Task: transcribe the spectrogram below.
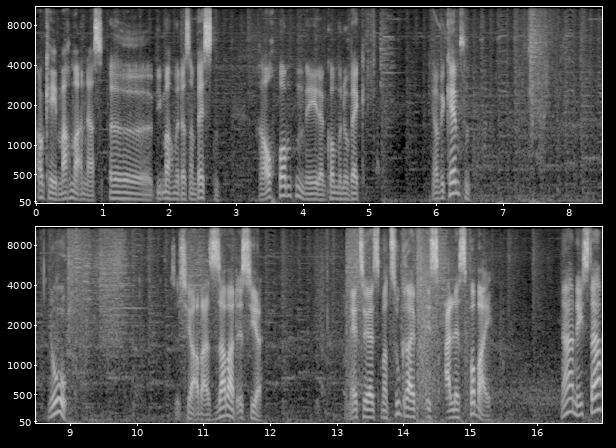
Okay, machen wir anders. Äh, wie machen wir das am besten? Rauchbomben? Nee, dann kommen wir nur weg. Ja, wir kämpfen. Nu. Es ist hier aber Sabbat ist hier. Wenn er zuerst mal zugreift, ist alles vorbei. Na, nächster.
